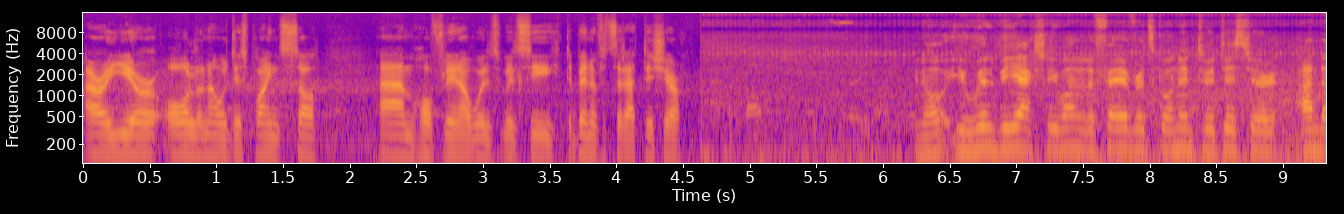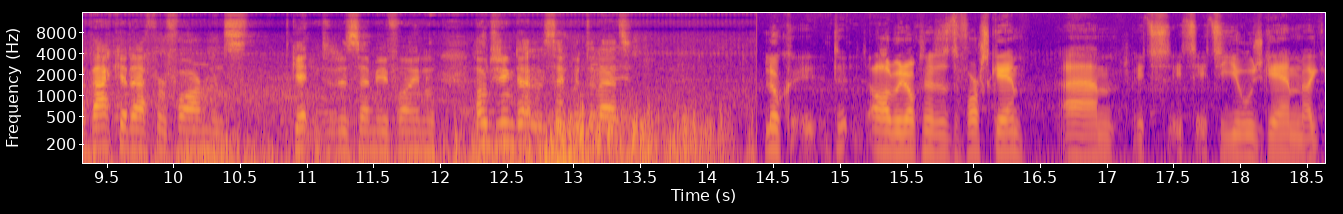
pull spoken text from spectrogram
are a year older now at this point. So um, hopefully now we'll, we'll see the benefits of that this year. You know, you will be actually one of the favourites going into it this year on the back of that performance, getting to the semi final. How do you think that'll sit with the lads? Look, all we're looking at is the first game. Um, it's, it's, it's a huge game. Like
